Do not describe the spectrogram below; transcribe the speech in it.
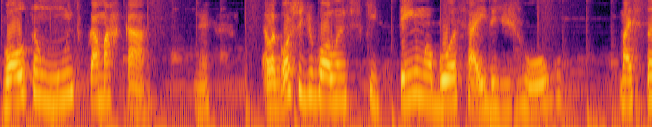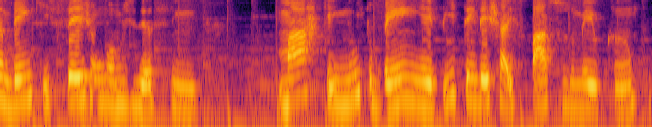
voltam muito para marcar. Né? Ela gosta de volantes que têm uma boa saída de jogo, mas também que sejam, vamos dizer assim, marquem muito bem, evitem deixar espaços no meio campo.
